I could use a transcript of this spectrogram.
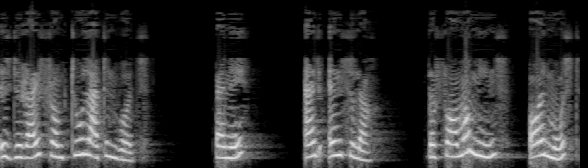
is derived from two Latin words, penne and insula. The former means almost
